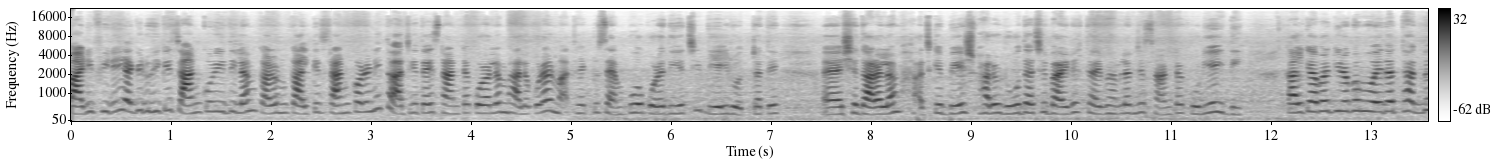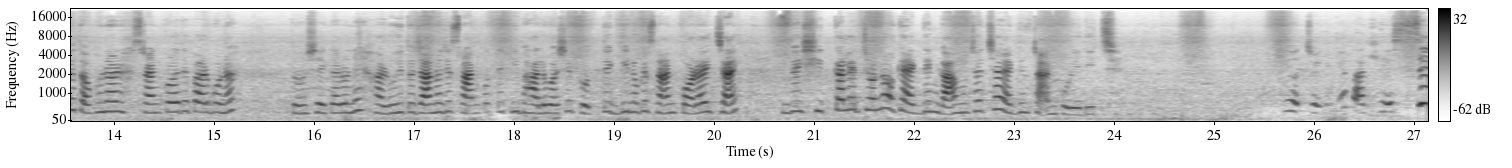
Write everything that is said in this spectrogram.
বাড়ি ফিরেই আগে রুহিকে স্নান করিয়ে দিলাম কারণ কালকে স্নান করেনি তো আজকে তাই স্নানটা করালাম ভালো করে আর মাথায় একটু শ্যাম্পুও করে দিয়েছি দিয়ে এই রোদটাতে এসে দাঁড়ালাম। আজকে বেশ ভালো রোদ আছে বাইরে তাই ভাবলাম যে স্নানটা করিয়েই দিই। কালকে আবার কীরকম ওয়েদার থাকবে তখন আর স্নান করাতে পারব না। তো সেই কারণে আর রুহি তো জানো যে স্নান করতে কি ভালোবাসে, প্রত্যেক দিন ওকে স্নান করাই চাই কিন্তু এই শীতকালের জন্য ওকে একদিন গা মুছাচ্ছে আর একদিন স্নান করিয়ে দিচ্ছে। কি হচ্ছে ওইদিকে পাখি এসছে?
